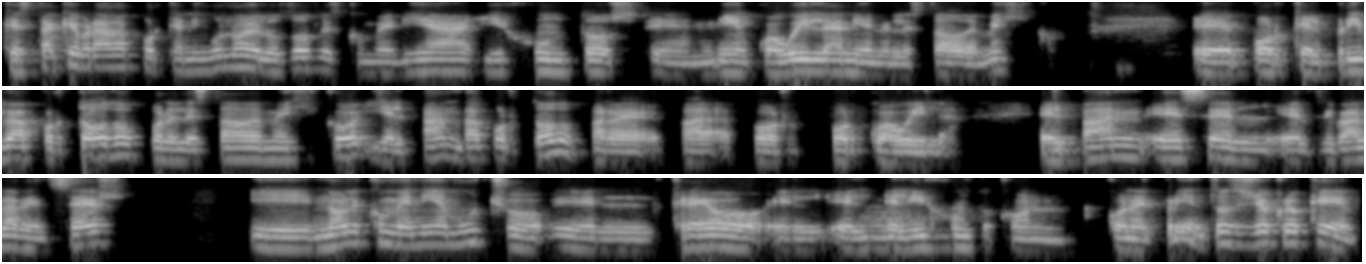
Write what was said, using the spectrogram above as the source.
que está quebrada porque a ninguno de los dos les convenía ir juntos ni en Coahuila ni en el Estado de México. Eh, porque el PRI va por todo por el Estado de México y el PAN va por todo para, por, Coahuila. El PAN es el, rival a vencer y no le convenía mucho, el, creo, el, el ir junto con, con, el PRI. Entonces yo creo que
